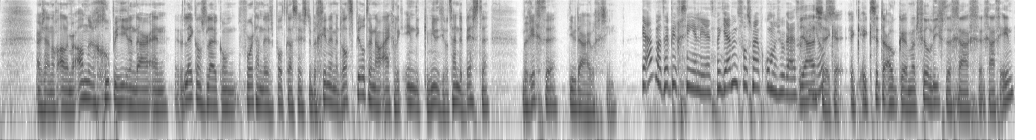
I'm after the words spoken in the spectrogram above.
Er zijn nog allerlei andere groepen hier en daar. En het leek ons leuk om voortaan deze podcast eens te beginnen... met wat speelt er nou eigenlijk in die community? Wat zijn de beste berichten die we daar hebben gezien? Ja, wat heb je gesignaleerd? Want jij bent volgens mij op onderzoek uitgegaan, Ja, zeker. Ik, ik zit er ook eh, met veel liefde graag, eh, graag in.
